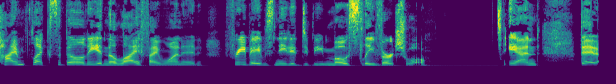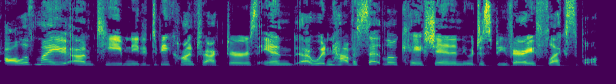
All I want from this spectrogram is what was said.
time flexibility and the life I wanted, Free Babes needed to be mostly virtual. And that all of my um, team needed to be contractors and I wouldn't have a set location and it would just be very flexible.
